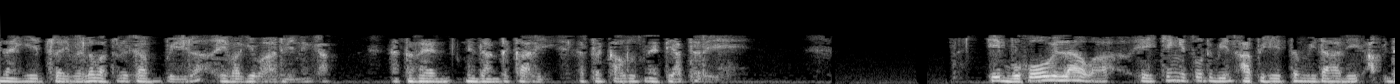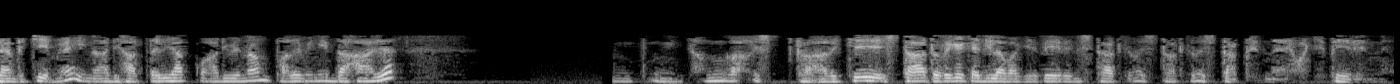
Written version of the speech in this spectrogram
නැගීටලා ඉවරලා වතුර එකක් බීලා ඒ වගේ වාඩි වෙන එකක්. නැත්නම් නිදන්ට කාලේ නැත්නම් කවුරුත් නැති අතරේ. ඒ බොහෝ වෙලාව ඒකෙන් එතකොට අපි හිතමු විනාඩි අපි දැන් කියමු විනාඩි 40ක් වාඩි වෙනම් පළවෙනි 10 කාර්යයේ ස්ටාර්ටර් එක කැඩිලා වගේ තේරෙන ස්ටාර්ට් කරන ස්ටාර්ට් කරන ස්ටාර්ට් වෙන්නේ නැහැ වගේ තේරෙන්නේ.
